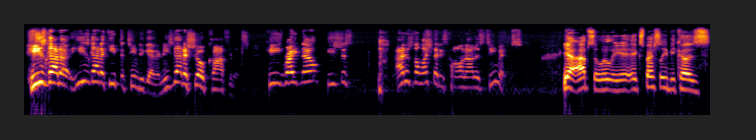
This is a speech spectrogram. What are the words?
He's got to he's got to keep the team together and he's got to show confidence. He right now, he's just I just don't like that he's calling out his teammates. Yeah, absolutely, especially because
